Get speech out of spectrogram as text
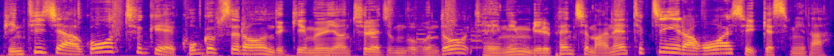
빈 티지하고 특유의 고급스러운 느낌을 연출해준 부분도 데님 밀팬츠만의 특징이라고 할 수 있겠습니다.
